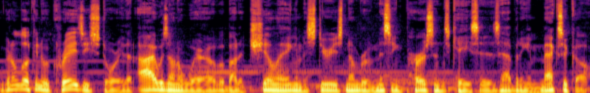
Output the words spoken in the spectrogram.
we're going to look into a crazy story that I was unaware of about a chilling and mysterious number of missing persons cases happening in Mexico.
